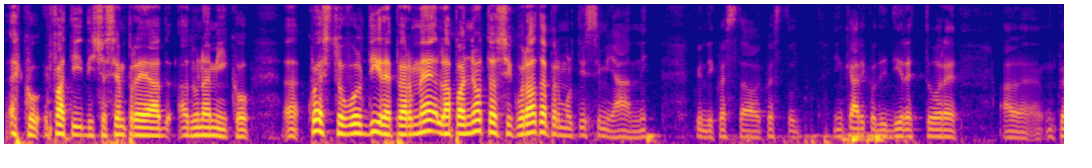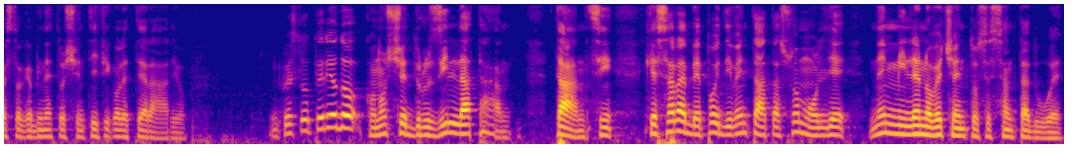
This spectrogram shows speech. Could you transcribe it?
Ecco, infatti dice sempre ad, ad un amico, eh, questo vuol dire per me la pagnotta assicurata per moltissimi anni. Quindi questo, questo incarico di direttore eh, in questo gabinetto scientifico letterario. In questo periodo conosce Drusilla Tan- Tanzi, che sarebbe poi diventata sua moglie nel 1962.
